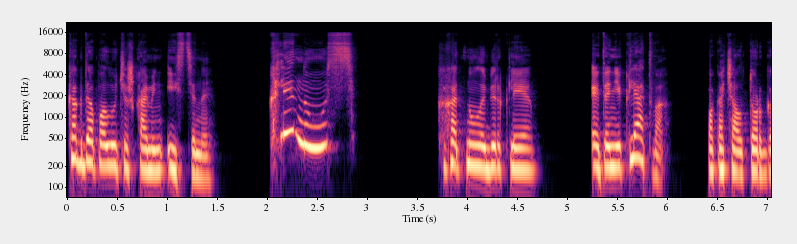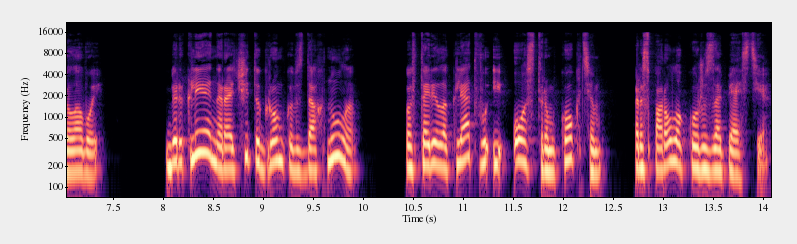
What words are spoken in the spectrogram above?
когда получишь камень истины». «Клянусь!» — хохотнула Берклея. «Это не клятва», — покачал Тор головой. Берклея нарочито громко вздохнула, повторила клятву и острым когтем распорола кожу запястья.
